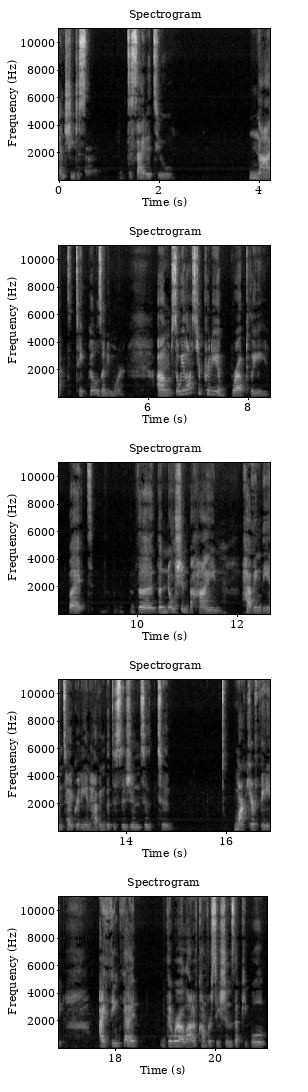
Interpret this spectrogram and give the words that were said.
and she just decided to not take pills anymore. Um, so we lost her pretty abruptly, but the the notion behind having the integrity and having the decision to to mark your fate, I think that there were a lot of conversations that people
